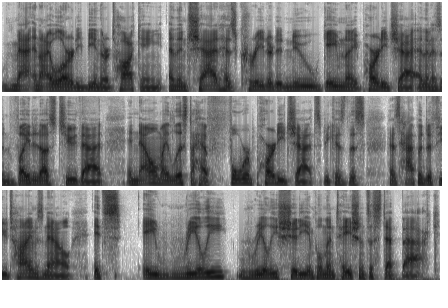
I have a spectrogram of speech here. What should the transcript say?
Matt and I will already be in there talking, and then Chad has created a new game night party chat and then has invited us to that. And now on my list, I have four party chats because this has happened a few times now. It's a really, really shitty implementation to step back.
